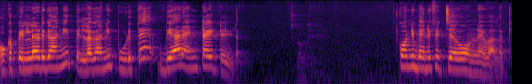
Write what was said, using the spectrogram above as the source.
ఒక పిల్లడు కానీ పిల్ల కానీ పుడితే దే ఆర్ ఎంటైటిల్డ్. కొన్ని బెనిఫిట్స్ ఏవో ఉన్నాయి వాళ్ళకి.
